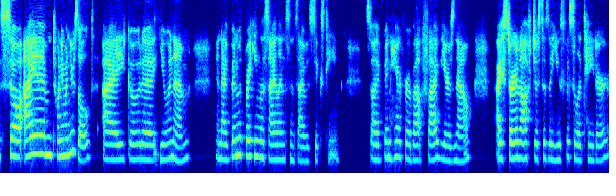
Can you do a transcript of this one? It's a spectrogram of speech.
So I am 21 years old. I go to UNM and I've been with Breaking the Silence since I was 16. So I've been here for about five years now. I started off just as a youth facilitator.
